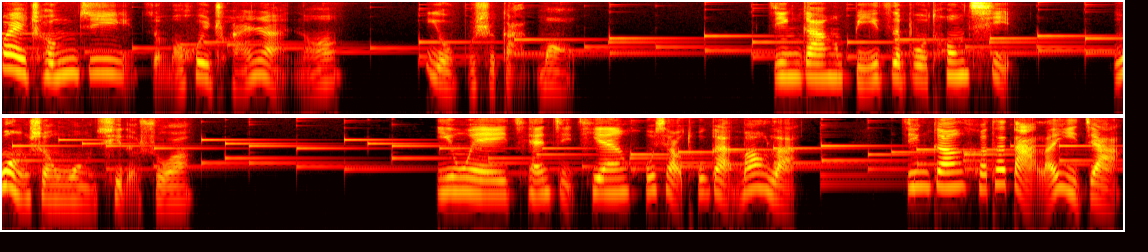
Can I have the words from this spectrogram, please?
坏成绩怎么会传染呢？又不是感冒。”金刚鼻子不通气，瓮声瓮气地说：“因为前几天胡小图感冒了，金刚和他打了一架，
